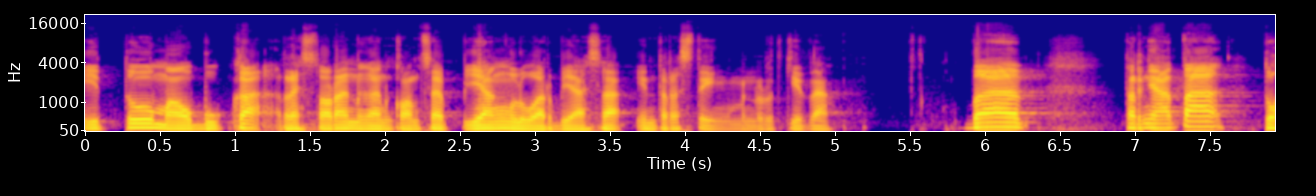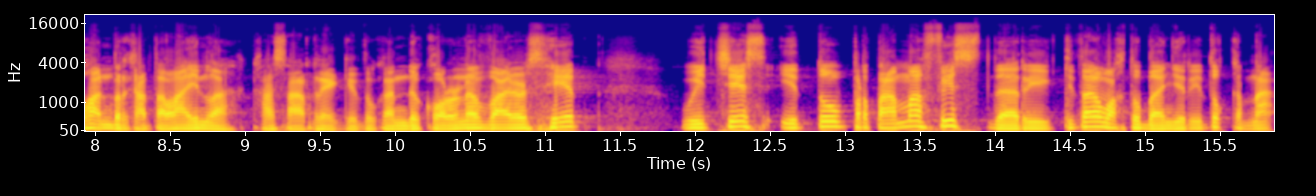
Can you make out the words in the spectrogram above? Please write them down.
itu mau buka restoran dengan konsep yang luar biasa interesting menurut kita. But ternyata Tuhan berkata lain lah kasarnya gitu kan. The coronavirus hit, which is itu pertama fish dari kita waktu banjir itu kena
